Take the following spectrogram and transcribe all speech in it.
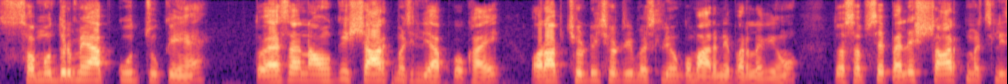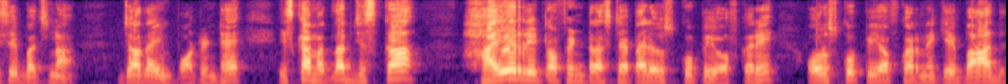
समुद्र में आप कूद चुके हैं तो ऐसा ना हो कि शार्क मछली आपको खाए और आप छोटी छोटी मछलियों को मारने पर लगे हों। तो सबसे पहले शार्क मछली से बचना ज़्यादा इंपॉर्टेंट है। इसका मतलब जिसका हायर रेट ऑफ़ इंटरेस्ट है, पहले उसको पे ऑफ़ करें और उसको पे ऑफ़ करने के बाद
